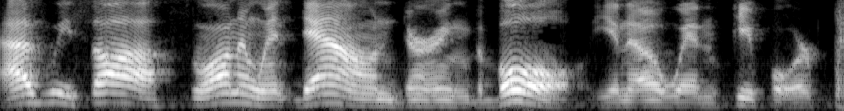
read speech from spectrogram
As we saw, Solana went down during the bull. You know when people were.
